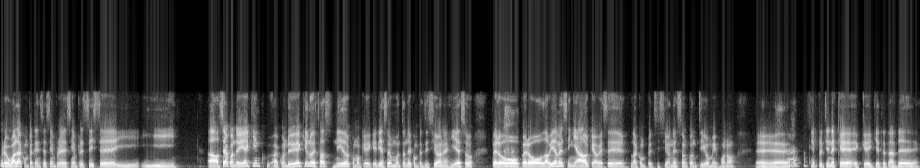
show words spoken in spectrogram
pero igual la competencia siempre, siempre existe y, ah, o sea, cuando llegué aquí, ah, cuando llegué aquí a los Estados Unidos, como que quería hacer un montón de competiciones y eso, pero, pero la vida me ha enseñado que a veces las competiciones son contigo mismo, ¿no? Eh, ah, siempre tienes que, que, tratar de,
